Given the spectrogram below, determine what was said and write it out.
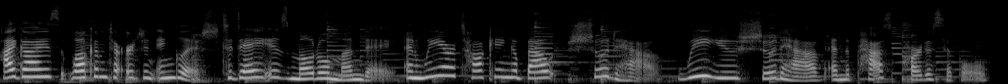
Hi guys, welcome to Urgent English. Today is Modal Monday, and we are talking about should have. We use should have and the past participle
